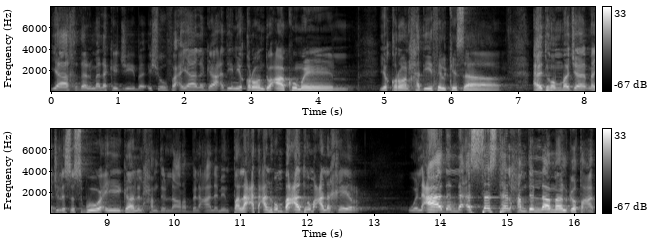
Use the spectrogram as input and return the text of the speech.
ياخذ الملك يجيبه يشوف عياله قاعدين يقرون دعاء كميل يقرون حديث الكساء. عندهم مجلس أسبوعي قال الحمد لله رب العالمين. طلعت عنهم بعدهم على خير. والعادة اللي اسستها الحمد لله ما انقطعت.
